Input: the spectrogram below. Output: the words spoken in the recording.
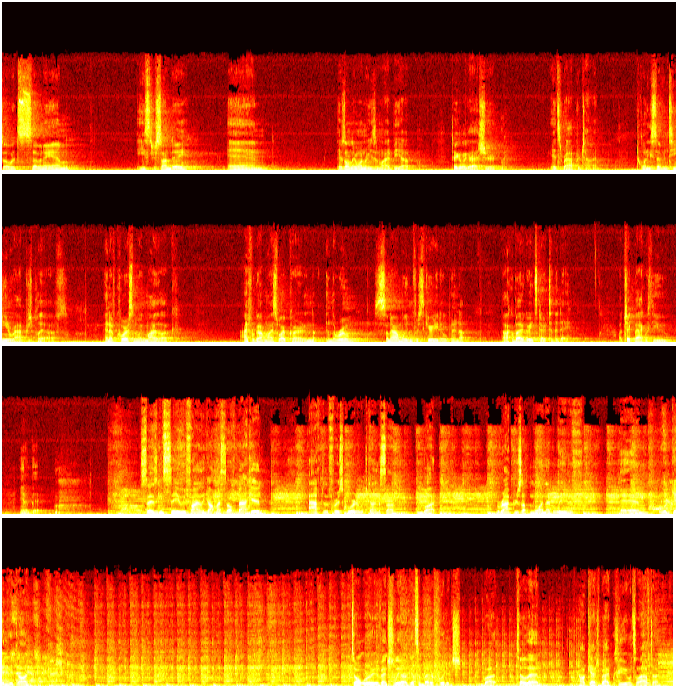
So it's 7 a.m. Easter Sunday, and there's only one reason why I'd be up. Take a look at that shirt. It's Raptor time. 2017 Raptors playoffs. And of course, knowing my luck, I forgot my swipe card in the, in the room. So now I'm waiting for security to open it up. Talk about a great start to the day. I'll check back with you in a bit. So as you can see, we finally got myself back in after the first quarter, which kind of sucked. But the Raptors up one, I believe, and we're getting it done. Don't worry, eventually I'll get some better footage. But until then, I'll catch back with you until halftime.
